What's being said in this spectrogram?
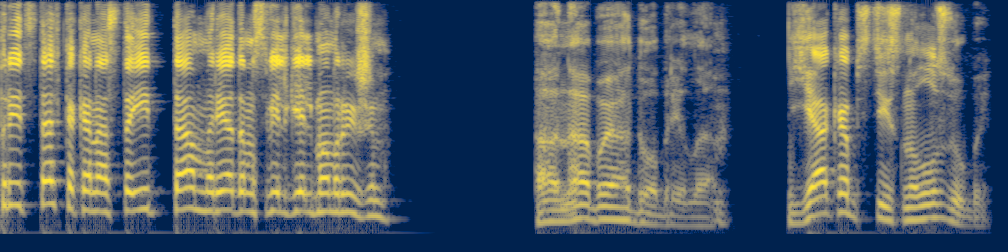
«Представь, как она стоит там, рядом с Вильгельмом Рыжим». «Она бы одобрила». Якоб стиснул зубы.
